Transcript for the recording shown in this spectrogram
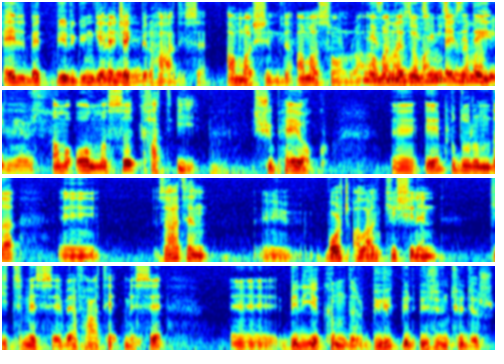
elbet bir gün gelecek Gelir. bir hadise. Ama şimdi ama sonra ne ama zaman ne zaman belli zaman değil. Bilmiyoruz. Ama olması kat'i. Şüphe yok. Ee, e, bu durumda e, zaten e, borç alan kişinin gitmesi, vefat etmesi e, bir yıkımdır, büyük bir üzüntüdür.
